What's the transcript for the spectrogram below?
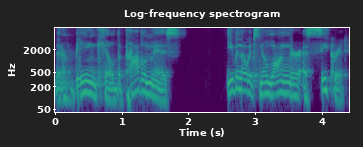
than are being killed. The problem is, even though it's no longer a secret,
